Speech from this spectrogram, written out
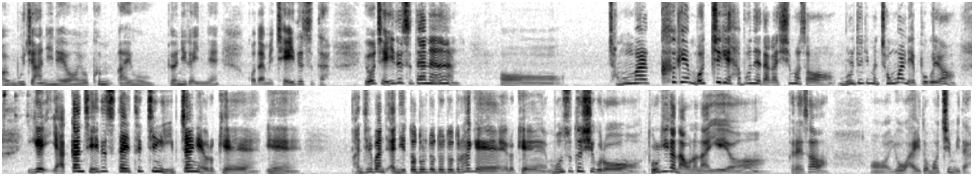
어, 무지 아니네요. 요 금 아유 변이가 있네. 그 다음에 제이드 스타. 요 제이드 스타는 어 정말 크게 멋지게 화분에다가 심어서 물들이면 정말 예쁘고요. 이게 약간 제이드 스타의 특징이 입장에 이렇게 예 반질반질 아니 또돌돌돌돌하게 이렇게 몬스터식으로 돌기가 나오는 아이예요. 그래서 어, 요 아이도 멋집니다.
